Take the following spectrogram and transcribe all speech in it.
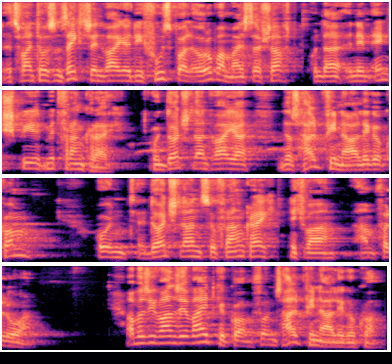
2016 war ja die Fußball-Europameisterschaft und da in dem Endspiel mit Frankreich. Und Deutschland war ja in das Halbfinale gekommen und Deutschland zu Frankreich, ich war, haben verloren. Aber sie waren sehr weit gekommen, schon ins Halbfinale gekommen.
